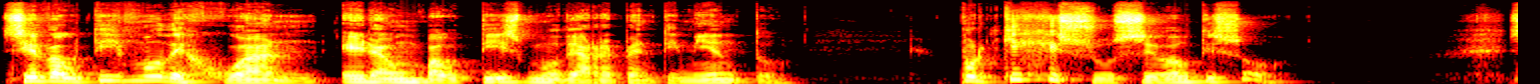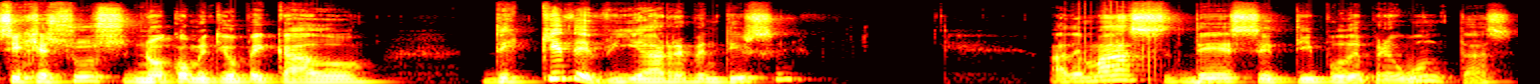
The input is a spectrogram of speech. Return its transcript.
Si el bautismo de Juan era un bautismo de arrepentimiento, ¿por qué Jesús se bautizó? Si Jesús no cometió pecado, ¿de qué debía arrepentirse? Además de ese tipo de preguntas,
